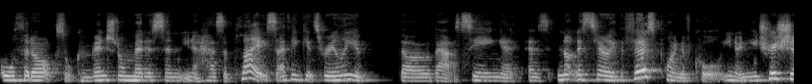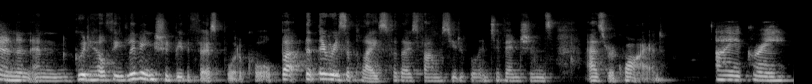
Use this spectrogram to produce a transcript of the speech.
orthodox or conventional medicine, you know, has a place. I think it's really though about seeing it as not necessarily the first point of call. You know nutrition and, and good healthy living should be the first port of call but that there is a place for those pharmaceutical interventions as required I agree.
